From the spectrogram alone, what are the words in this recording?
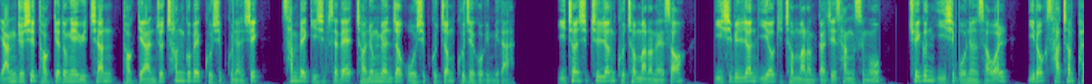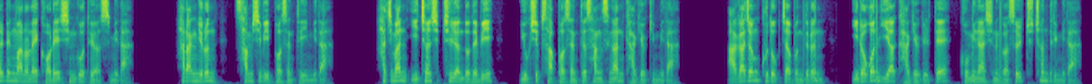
양주시 덕계동에 위치한 덕계안주 1999년식 320세대 전용 면적 59.9제곱입니다. 2017년 9천만 원에서 21년 2억 2천만 원까지 상승 후 최근 25년 4월 1억 4,800만 원에 거래 신고되었습니다. 하락률은 32%입니다. 하지만 2017년도 대비 64% 상승한 가격입니다. 아가정 구독자분들은 1억 원 이하 가격일 때 고민하시는 것을 추천드립니다.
